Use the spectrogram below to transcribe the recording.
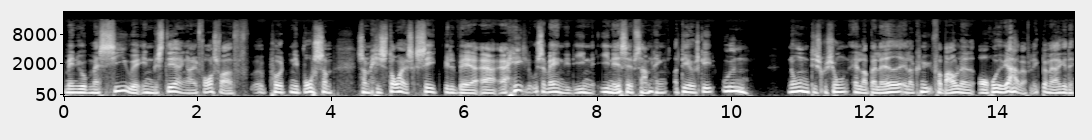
men jo massive investeringer i forsvaret øh, på et niveau, som, som historisk set vil være er, er helt usædvanligt i en, i en SF-sammenhæng, og det er jo sket uden nogen diskussion eller ballade eller kny for baglandet overhovedet. Jeg har i hvert fald ikke bemærket det.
